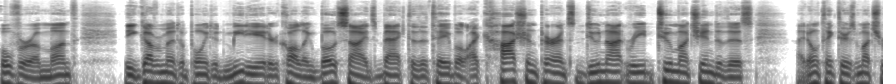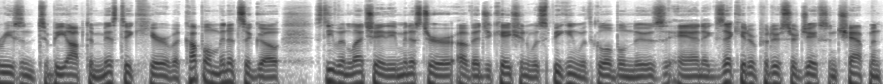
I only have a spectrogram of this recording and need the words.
over a month. The government appointed mediator calling both sides back to the table. I caution parents do not read too much into this. I don't think there's much reason to be optimistic here. A couple minutes ago, Stephen Lecce, the Minister of Education, was speaking with Global News, and executive producer Jason Chapman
